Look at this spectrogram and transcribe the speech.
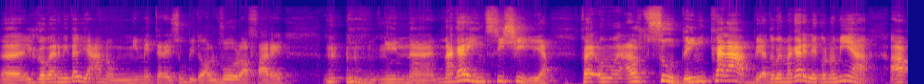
eh, il governo italiano mi metterei subito al volo a fare in, magari in Sicilia, al sud, in Calabria, dove magari l'economia ha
